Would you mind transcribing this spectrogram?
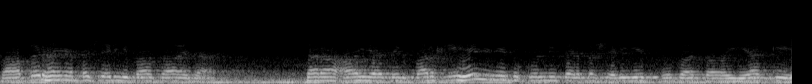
کافر ہیں یا بشری باقاعدہ؟ ترا آیت فرقی ہے یعنی جنہیں بکلی در بشریت تو کا توحیت کی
